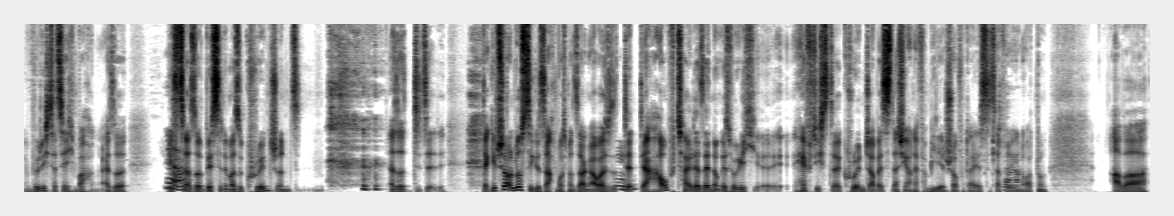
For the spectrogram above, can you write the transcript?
Würde ich tatsächlich machen. Also Ja. ist zwar so ein bisschen immer so cringe und also da gibt es schon auch lustige Sachen, muss man sagen, aber Mhm. der, der Hauptteil der Sendung ist wirklich äh, heftigster Cringe, aber es ist natürlich auch eine Familienshow, von daher ist es völlig in. Ordnung. Aber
